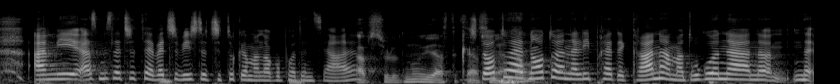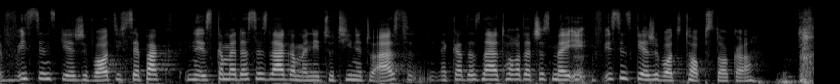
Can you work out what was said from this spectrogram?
Ами, аз мисля, че те вече виждат, че тук има много потенциал. Абсолютно, и аз така Защото смятам. едното е нали, пред екрана, ама друго е на, на, на, в истинския живот и все пак не искаме да се слагаме нито ти, нито аз. Нека да знаят хората, че сме и в истинския живот топ стока.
